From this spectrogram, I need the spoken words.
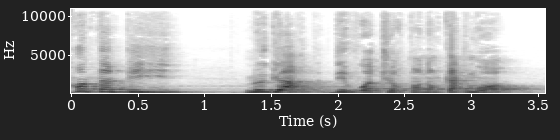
Quand un pays me garde des voitures pendant 4 mois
